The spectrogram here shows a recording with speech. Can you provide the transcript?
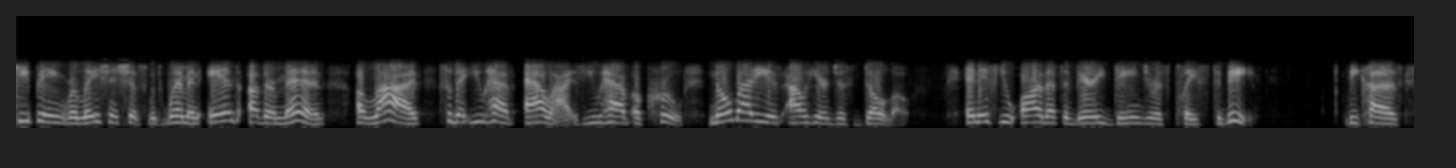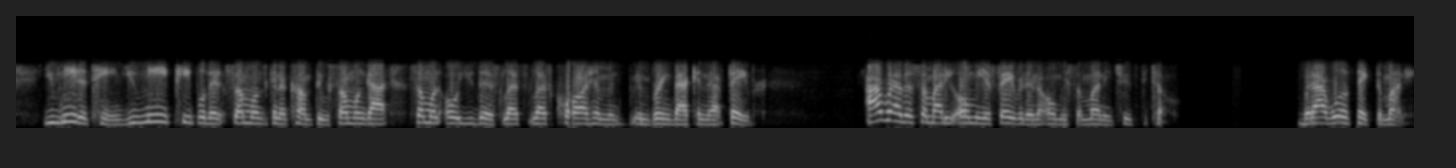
keeping relationships with women and other men alive so that you have allies, you have a crew. Nobody is out here just dolo. And if you are, that's a very dangerous place to be because you need a team. You need people that someone's going to come through. Someone got someone owe you this. Let's let's call him and, and bring back in that favor. I'd rather somebody owe me a favor than to owe me some money, truth be told. But I will take the money.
